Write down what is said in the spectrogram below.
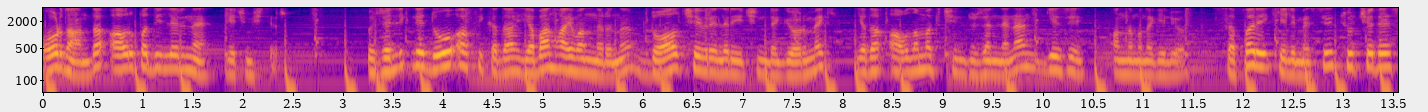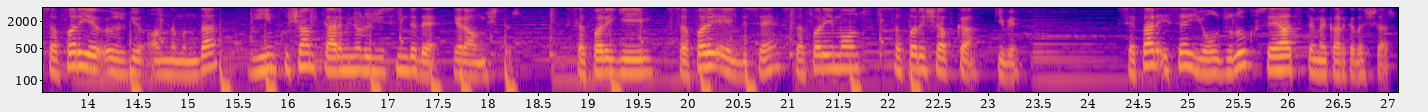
oradan da Avrupa dillerine geçmiştir. Özellikle Doğu Afrika'da yaban hayvanlarını doğal çevreleri içinde görmek ya da avlamak için düzenlenen gezi anlamına geliyor. Safari kelimesi Türkçe'de safariye özgü anlamında giyim kuşam terminolojisinde de yer almıştır. Safari giyim, safari elbise, safari mont, safari şapka gibi. Sefer ise yolculuk, seyahat demek arkadaşlar.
